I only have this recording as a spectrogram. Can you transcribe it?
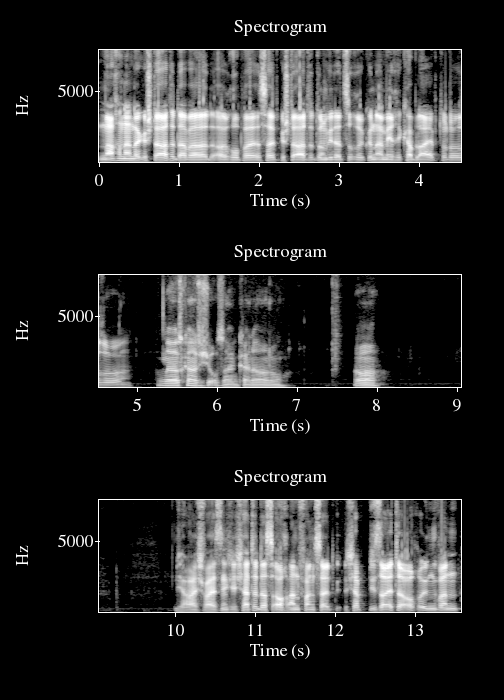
nacheinander gestartet, aber Europa ist halt gestartet und wieder zurück und Amerika bleibt oder so. Ja, das kann natürlich auch sein, keine Ahnung. Ja. Ja, ich weiß nicht. Ich hatte das auch anfangs halt. Ich habe die Seite auch irgendwann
